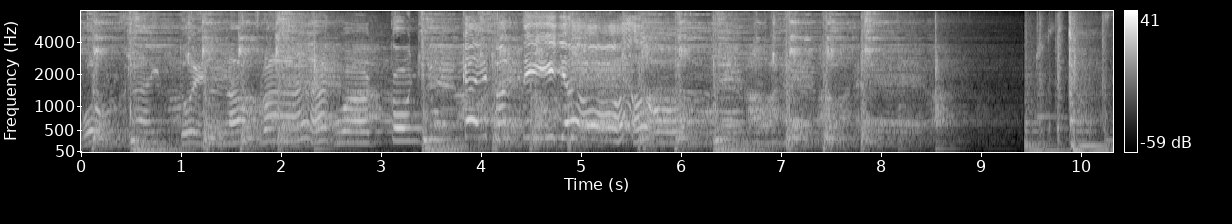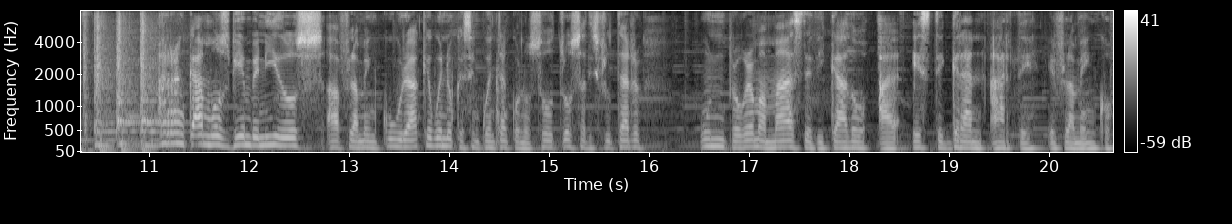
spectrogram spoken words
Forjado en la fragua con yuca y martillo. Arrancamos, bienvenidos a Flamencura, qué bueno que se encuentran con nosotros a disfrutar un programa más dedicado a este gran arte, el flamenco.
